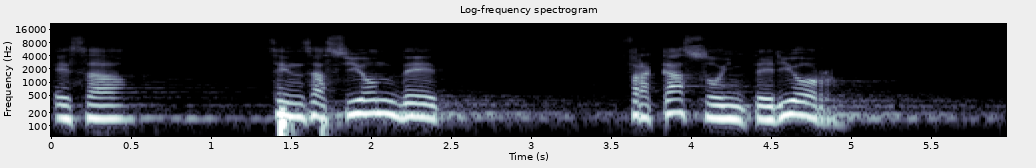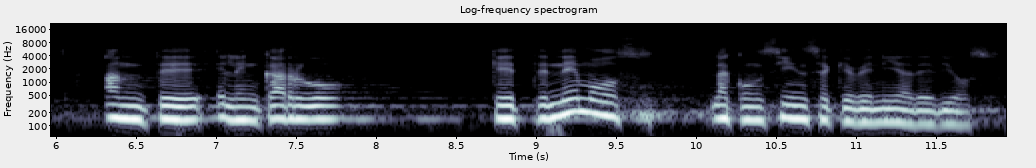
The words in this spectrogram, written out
Esa sensación de fracaso interior ante el encargo que tenemos la conciencia que venía de Dios.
